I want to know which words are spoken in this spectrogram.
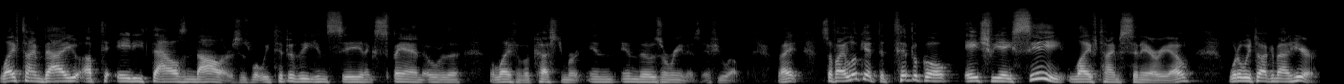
lifetime value up to $80,000 is what we typically can see and expand over the, the life of a customer in, in those arenas, if you will. Right. So if I look at the typical HVAC lifetime scenario, what are we talking about here?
